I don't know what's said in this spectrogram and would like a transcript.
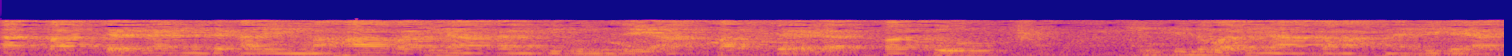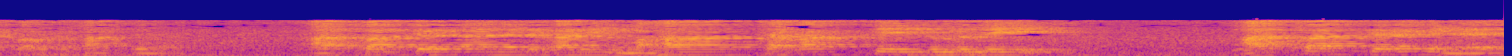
අත්පත් කරගන්නට කලින් මහා වටිනාකම් තිබුණු දේ අත්පත් කරගත් පසු කිසිදු වටිනාකමක් නැති දෙයක් බවට පත් වෙනවා. අත්පත් කරගන්නට කලින් මහා සකස්සේ දුරු දේ අත්පත් කරගෙන ඒ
